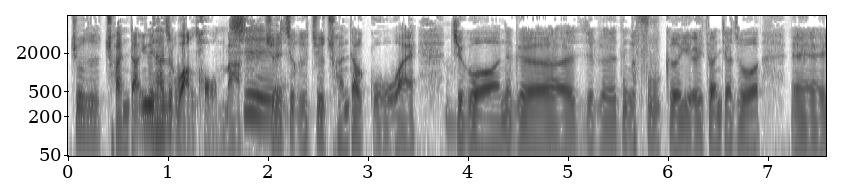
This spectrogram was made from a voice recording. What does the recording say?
就是传到，因为他是网红嘛，所以这个就传到国外。结果那个这个那个副歌有一段叫做呃，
